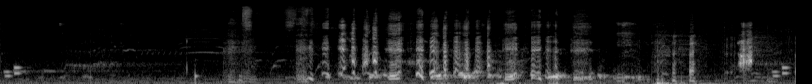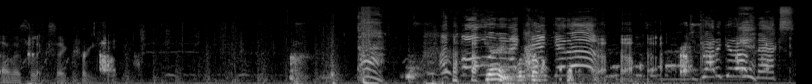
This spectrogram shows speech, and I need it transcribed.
that must look so creepy. I'm falling Jay, and I can't get up! You gotta get up, Max!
